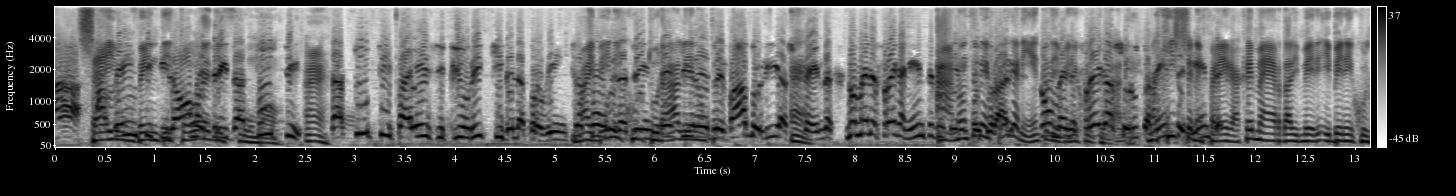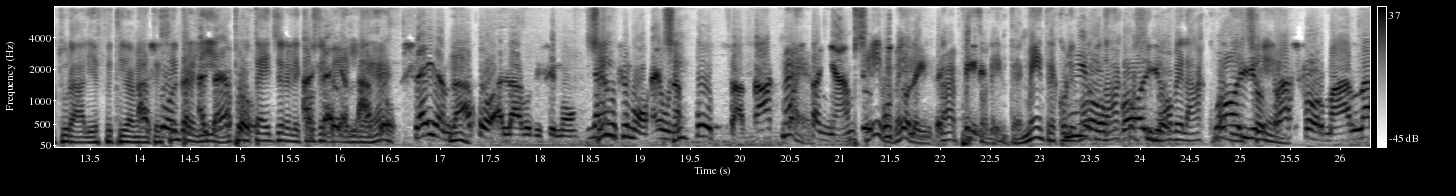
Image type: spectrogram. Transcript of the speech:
a, Sei a un 20 venditore di chilometri da tutti, Eh. da tutti i paesi più ricchi della provincia Ma i dove beni la gente culturali non direbbe te- vado lì a Eh. spendere non me ne frega niente dei Ah, non te ne frega niente non me ne frega culturali. Ma assolutamente chi se ne niente. frega? Che merda i beni, i beni culturali, effettivamente. Ascolta, sempre lì a Alberto, proteggere le ah, cose sei belle. andato, eh. sei andato al lago di Simon il Sì. lago di Simon è una Sì. pozza d'acqua Eh, stagnante sì, puzzolente Ah, puzzolente. Mentre con le moto d'acqua si muove l'acqua. Voglio trasformarla,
